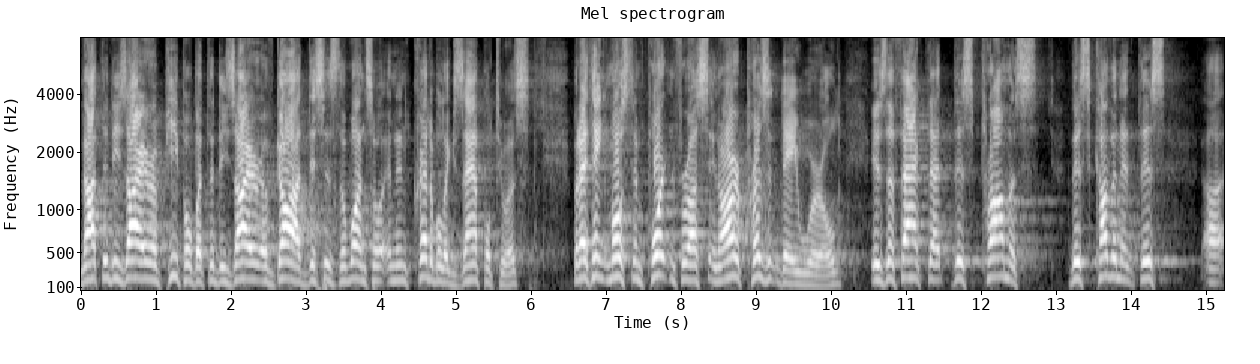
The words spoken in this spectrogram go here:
Not the desire of people, but the desire of God. This is the one. So, an incredible example to us. But I think most important for us in our present day world is the fact that this promise, this covenant, this uh,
